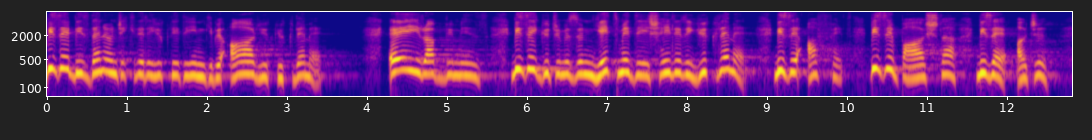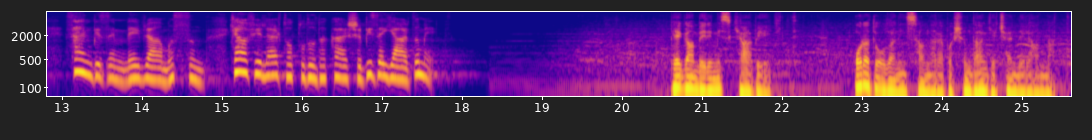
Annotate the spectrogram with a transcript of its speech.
bize bizden öncekileri yüklediğin gibi ağır yük yükleme. Ey Rabbimiz, bize gücümüzün yetmediği şeyleri yükleme. Bizi affet, bizi bağışla, bize acı. Sen bizim Mevlamızsın. Kafirler topluluğuna karşı bize yardım et. Peygamberimiz Kabe'ye gitti. Orada olan insanlara başından geçenleri anlattı.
